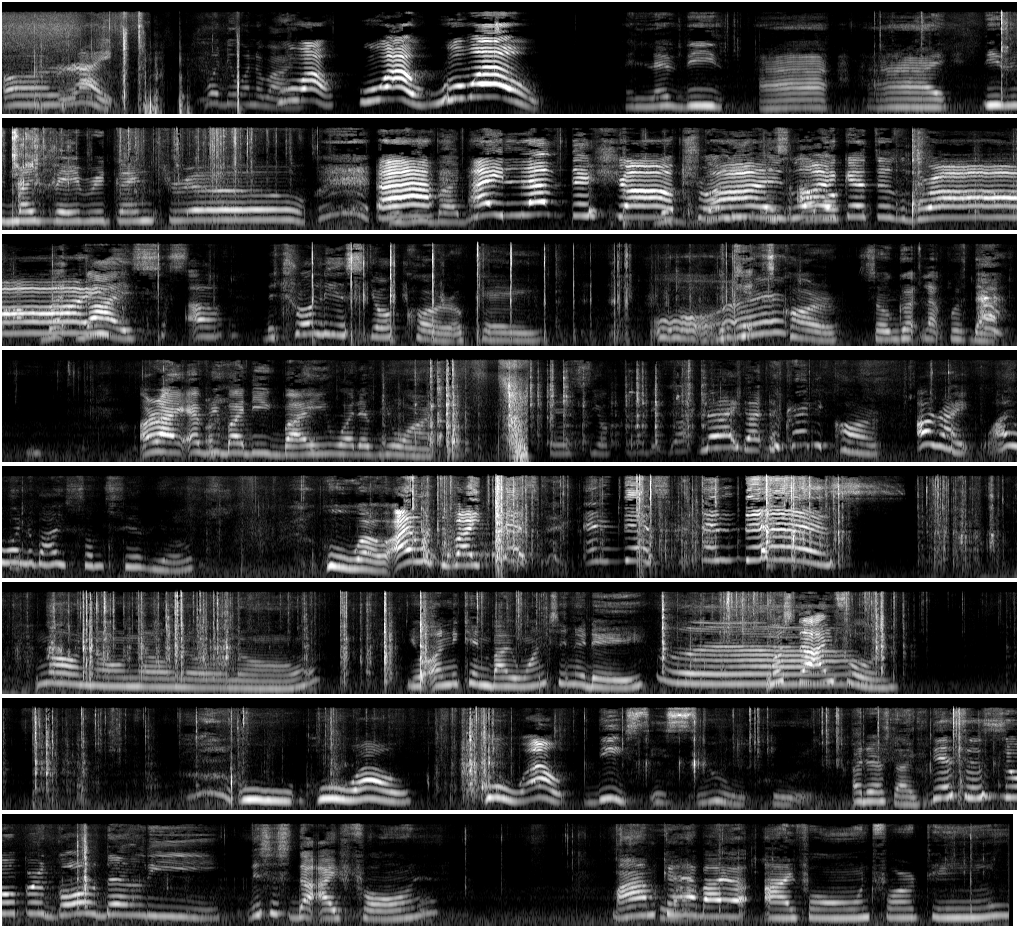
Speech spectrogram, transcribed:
Alright. What do you want to buy? Wow, wow. I love these. Ah, hi. This is my favorite control. Ah, I love this shop. Guys, look at this. But guys, uh, the trolley is your car, okay? oh, The kid's car. So good luck with that. Alright, everybody buy whatever you want. Here's your credit card. No, I got the credit card. Alright, I want to buy some cereal. Wow, I want to buy this and this and this. No, no, no, no, no. You only can buy once in a day. What's the iPhone? Ooh, ooh, wow. Ooh, wow. This is so cool. Oh, there's the iPhone. This is super goldenly. This is the iPhone. Mom, can I buy an iPhone 14?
